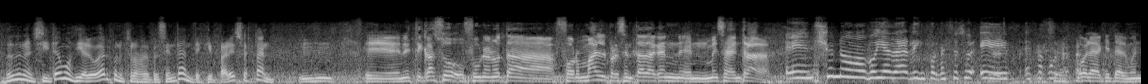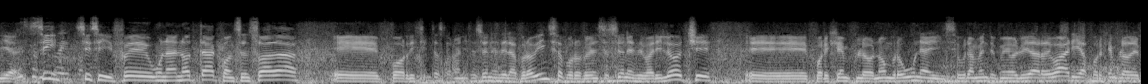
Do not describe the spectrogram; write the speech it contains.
nosotros necesitamos dialogar con nuestros representantes, que para eso están. Eh, en este caso fue una nota formal presentada acá en, mesa de entrada. Eh, yo no voy a dar información sobre... Eh, Hola, ¿qué tal? Buen día. Sí, sí, sí, fue una nota consensuada por distintas organizaciones de la provincia, por organizaciones de Bariloche, por ejemplo, nombro una y seguramente me voy a olvidar de varias, por ejemplo, de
